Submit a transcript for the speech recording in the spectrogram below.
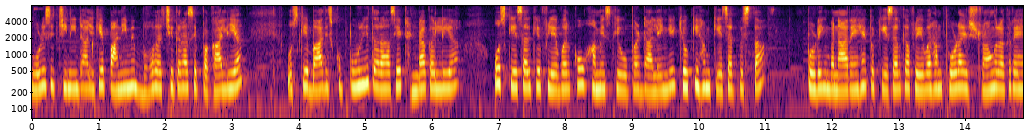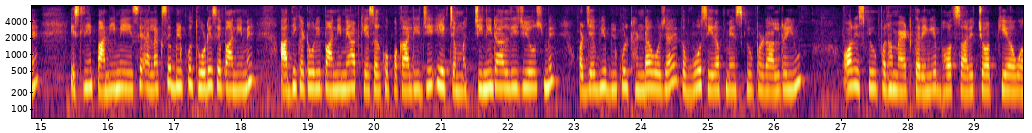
थोड़ी सी चीनी डाल के पानी में बहुत अच्छी तरह से पका लिया। उसके बाद इसको पूरी तरह से ठंडा कर लिया। उस केसर के फ्लेवर को हम इसके ऊपर डालेंगे, क्योंकि हम केसर पिस्ता पुडिंग बना रहे हैं तो केसर का फ्लेवर हम थोड़ा स्ट्रॉन्ग रख रहे हैं। इसलिए पानी में इसे अलग से, बिल्कुल थोड़े से पानी में, आधी कटोरी पानी में आप केसर को पका लीजिए, एक चम्मच चीनी डाल दीजिए उसमें, और जब ये बिल्कुल ठंडा हो जाए तो वो सिरप मैं इसके ऊपर डाल रही हूँ। और इसके ऊपर हम ऐड करेंगे बहुत सारे चॉप किया हुआ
